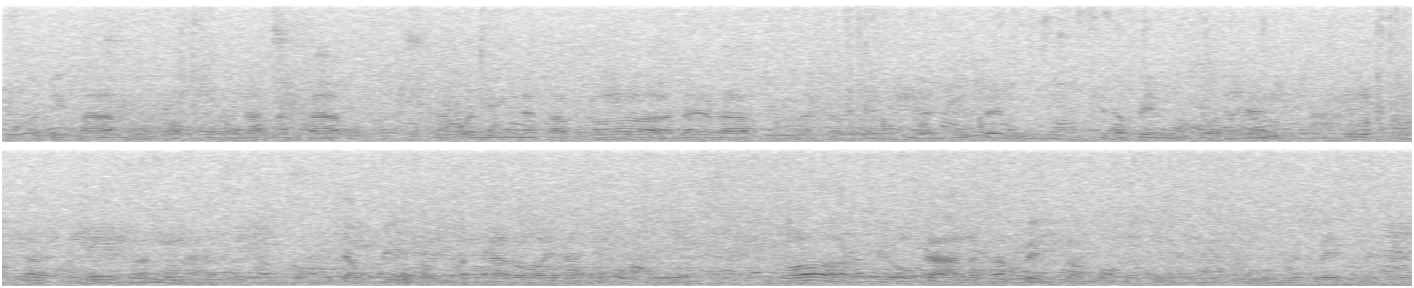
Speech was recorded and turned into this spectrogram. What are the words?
สวัสดีครับผมขอบคุณนัทนะครับณ วันนี้นะครับก็ได้รับนะครับผมเกียรติที่เป็นศิลปินตัวแทนพูดจาระพุทศาสนานะครับผมประจำปี 2556 นี้ ก็ถือโอกาสนะครับเป็นคำบอกเสียงกลุ่มเล็กๆนะฮะ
